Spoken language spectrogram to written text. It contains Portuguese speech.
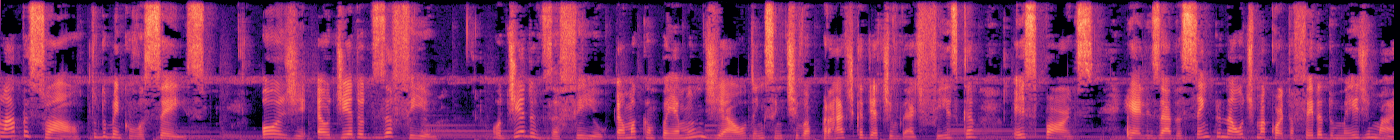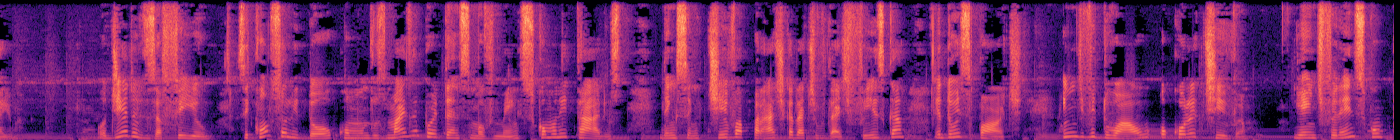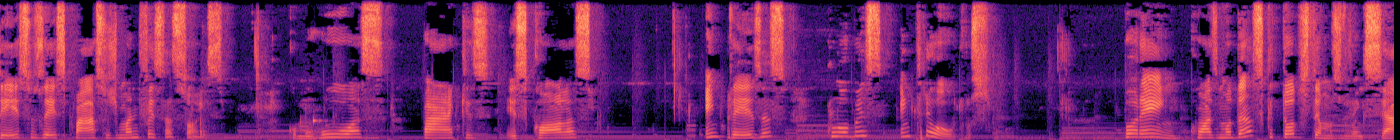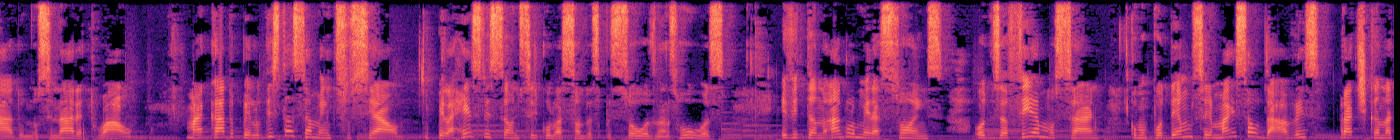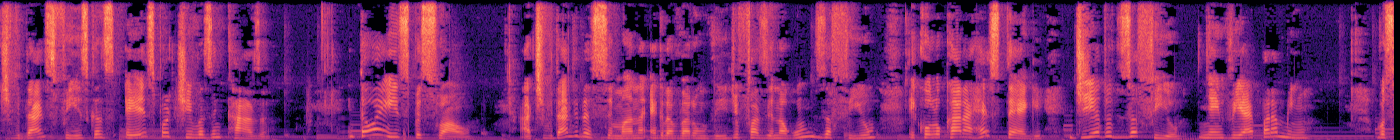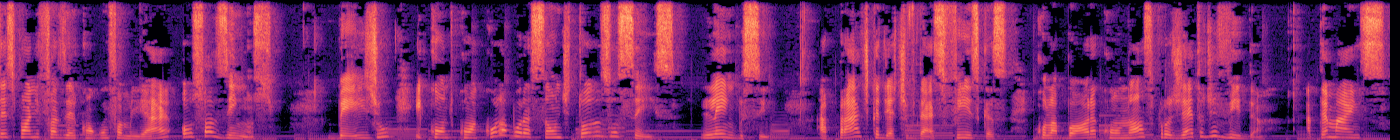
Olá pessoal, tudo bem com vocês? Hoje é o Dia do Desafio. O Dia do Desafio é uma campanha mundial de incentivo à prática de atividade física e esportes, realizada sempre na última quarta-feira do mês de maio. O Dia do Desafio se consolidou como um dos mais importantes movimentos comunitários de incentivo à prática da atividade física e do esporte, individual ou coletiva e em diferentes contextos e espaços de manifestações, como ruas, parques, escolas, empresas, clubes, entre outros. Porém, com as mudanças que todos temos vivenciado no cenário atual, marcado pelo distanciamento social e pela restrição de circulação das pessoas nas ruas, evitando aglomerações, o desafio é mostrar como podemos ser mais saudáveis praticando atividades físicas e esportivas em casa. Então é isso, pessoal. A atividade dessa semana é gravar um vídeo fazendo algum desafio e colocar a hashtag Dia do Desafio e enviar para mim. Vocês podem fazer com algum familiar ou sozinhos. Beijo e conto com a colaboração de todos vocês. Lembre-se, a prática de atividades físicas colabora com o nosso projeto de vida. Até mais!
